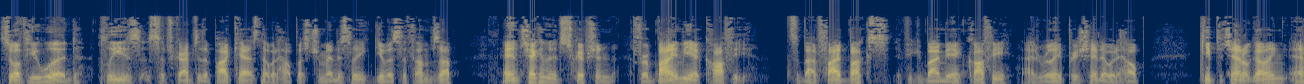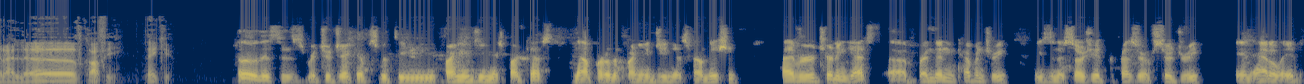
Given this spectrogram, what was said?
So if you would please subscribe to the podcast, that would help us tremendously. Give us a thumbs up, and check in the description for buy me a coffee. It's about five bucks. If you could buy me a coffee, I'd really appreciate it. It would help keep the channel going, and I love coffee. Thank you. Hello, this is Richard Jacobs with the Finding Genius podcast, now part of the Finding Genius Foundation. I have a returning guest, uh, Brendon Coventry. He's an associate professor of surgery in Adelaide,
